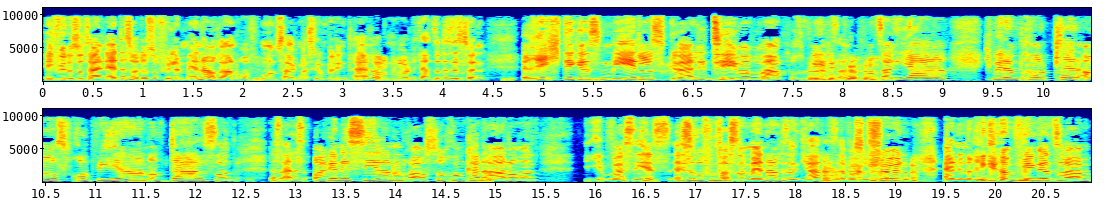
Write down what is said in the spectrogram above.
Ich finde es total nett, dass heute so viele Männer auch anrufen und sagen, dass sie unbedingt heiraten wollen. Ich dachte, das ist so ein richtiges Mädels-Girly-Thema, wo einfach Mädels anrufen und sagen, ja, ich will ein Brautkleid ausprobieren und das und das alles organisieren und raussuchen und keine Ahnung und was ist? Es rufen fast so Männer an, die sagen, ja, das ist einfach so schön, einen Ring am Finger zu haben.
